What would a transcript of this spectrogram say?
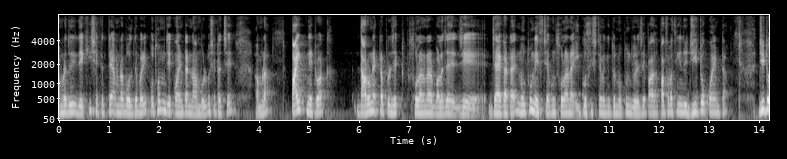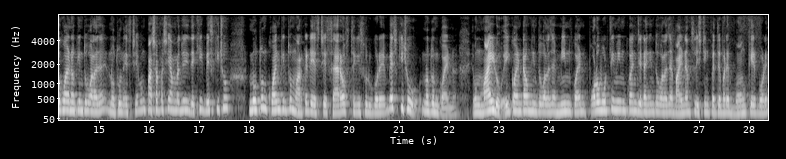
আমরা যদি দেখি, সেক্ষেত্রে আমরা বলতে পারি প্রথম যে কয়েনটার নাম বলব, সেটা হচ্ছে আমরা পাইট নেটওয়ার্ক দারুণ একটা প্রজেক্ট সোলানার বলা যায় যে জায়গাটায় নতুন এসছে এবং সোলানা ইকোসিস্টেমে কিন্তু নতুন জুড়েছে পাশাপাশি কিন্তু জিটো কয়েনটা জিটো কয়েনও কিন্তু বলা যায় নতুন এসছে এবং পাশাপাশি আমরা যদি দেখি বেশ কিছু নতুন কয়েন কিন্তু মার্কেটে এসছে। স্যারস থেকে শুরু করে বেশ কিছু নতুন কয়েন এবং মাইরো এই কয়েনটাও কিন্তু বলা যায় মিম কয়েন পরবর্তী মিম কয়েন যেটা কিন্তু বলা যায় বাইন্যান্স লিস্টিং পেতে পারে বঙ্কের পরে।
